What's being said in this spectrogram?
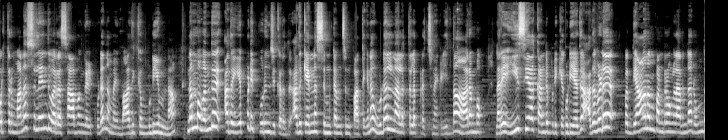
ஒருத்தர் மனசுலேருந்து வர்ற சாபங்கள் கூட நம்ம பாதிக்க முடியும்னா நம்ம வந்து அதை எப்படி புரிஞ்சுக்கிறது? அதுக்கு என்ன சிம்டம்ஸ்னு பார்த்தீங்கன்னா உடல் நலத்தில் பிரச்சனைகள். இதுதான் ஆரம்பம். நிறைய ஈஸியாக கண்டுபிடிக்கக்கூடியது. அதை விட இப்போ தியானம் பண்ணுறவங்களா இருந்தால் ரொம்ப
